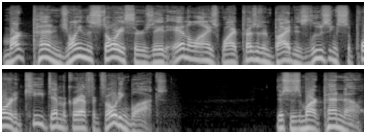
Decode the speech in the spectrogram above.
Mark Penn joined the story Thursday to analyze why President Biden is losing support in key demographic voting blocs. This is Mark Penn now.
